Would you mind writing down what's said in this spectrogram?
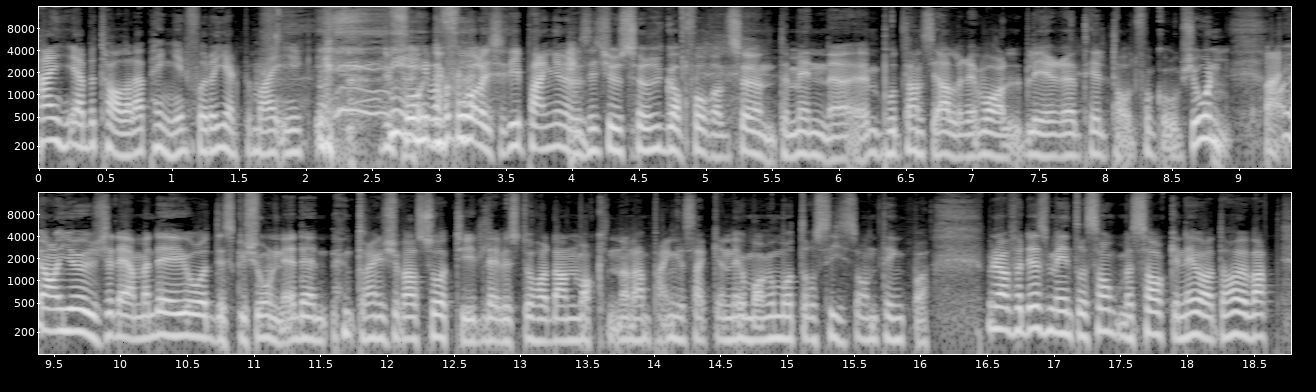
Hei, jeg betaler deg penger for å hjelpe meg i, i Du får, du får ikke de pengene hvis ikke du sørger for at sønnen til min eh, potensielle rival blir eh, tiltalt for korrupsjon. Nei. Ja, han gjør jo ikke det, men det er jo diskusjonen. Det trenger ikke være så tydelig hvis du har den makten og den pengesekken. Det er jo mange måter å si sånne ting på. Men i hvert fall det som er interessant med saken, er jo at det har jo vært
